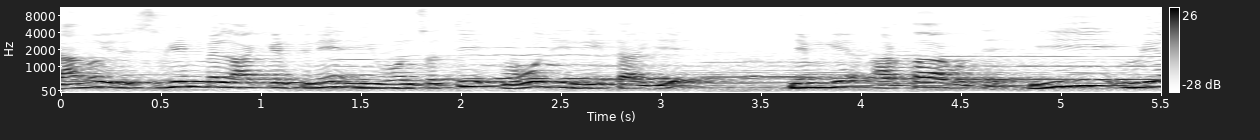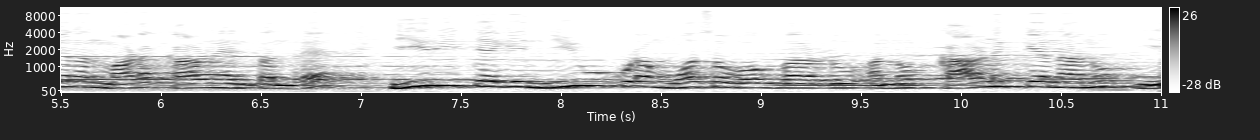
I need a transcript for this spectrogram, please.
ನಾನು ಇಲ್ಲಿ ಸ್ಕ್ರೀನ್ ಮೇಲೆ ಹಾಕಿರ್ತೀನಿ, ನೀವು ಒಂದು ಸತಿ ಓದಿ ನೀಟಾಗಿ ನಿಮಗೆ ಅರ್ಥ ಆಗುತ್ತೆ. ಈ ವಿಡಿಯೋ ನಾನು ಮಾಡೋಕ್ಕೆ ಕಾರಣ ಅಂತಂದರೆ ಈ ರೀತಿಯಾಗಿ ನೀವು ಕೂಡ ಮೋಸ ಹೋಗಬಾರ್ದು ಅನ್ನೋ ಕಾರಣಕ್ಕೆ ನಾನು ಈ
